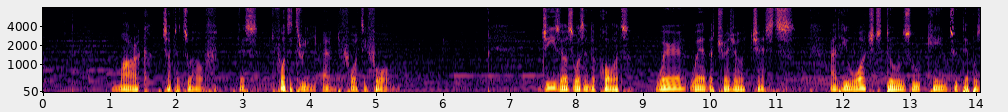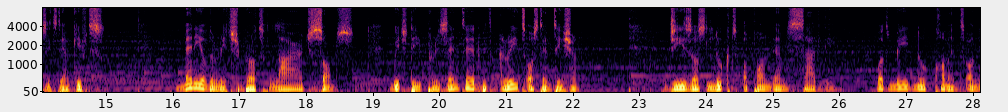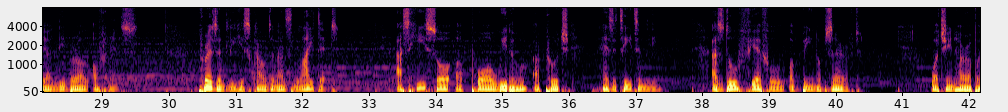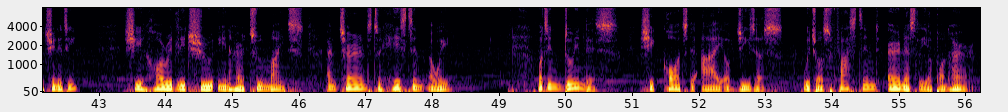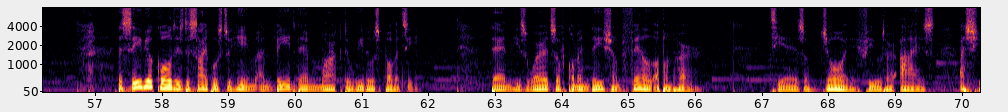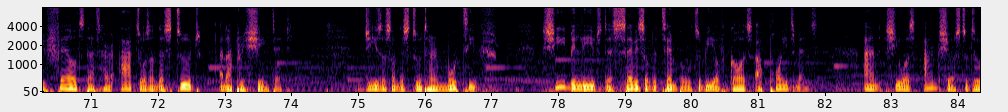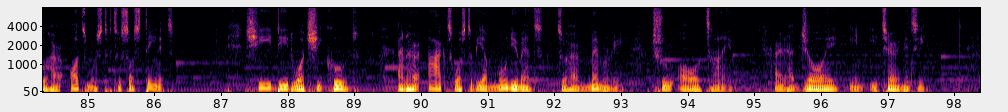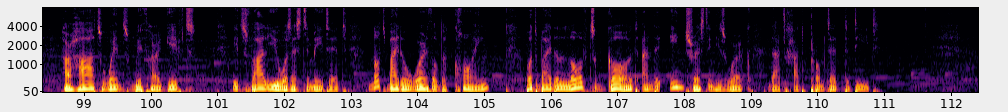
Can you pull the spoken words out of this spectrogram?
Mark chapter 12, verse 43 and 44. Jesus was in the court where were the treasure chests, and he watched those who came to deposit their gifts. Many of the rich brought large sums, which they presented with great ostentation. Jesus looked upon them sadly, but made no comment on their liberal offerings. Presently his countenance lighted as he saw a poor widow approach hesitatingly, as though fearful of being observed. Watching her opportunity, she hurriedly threw in her two mites and turned to hasten away. But in doing this, she caught the eye of Jesus, which was fastened earnestly upon her. The Saviour called his disciples to him and bade them mark the widow's poverty. Then his words of commendation fell upon her. Tears of joy filled her eyes as she felt that her act was understood and appreciated. Jesus understood her motive. She believed the service of the temple to be of God's appointment, and she was anxious to do her utmost to sustain it. She did what she could, and her act was to be a monument to her memory through all time and her joy in eternity. Her heart went with her gift. Its value was estimated not by the worth of the coin, but by the love to God and the interest in His work that had prompted the deed.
